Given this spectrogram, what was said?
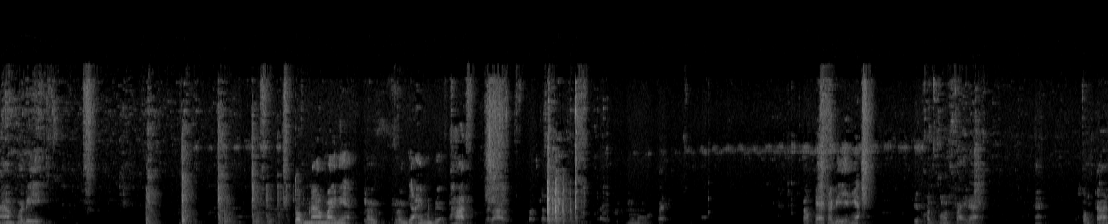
น้ำพอดี ต้มน้ำไว้เนี่ย เราเราอย่าให้มันเดือดพลาด เวลาเราจะใส่เนื้อหมูเข้าไป เราแก้ก็ดีอย่างเงี้ย คือคอนโทรลไฟได้ ต้องการ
